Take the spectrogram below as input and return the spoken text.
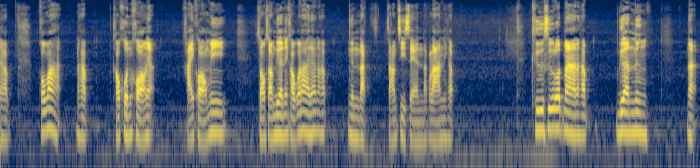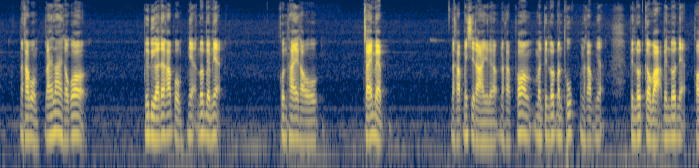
นะครับ เพราะว่านะครับ เขาขนของเนี่ยขายของไม่ สองสามเดือนนี่เขาก็ได้แล้วนะครับ เงินหลักสามสี่แสนหลักล้านนี่ครับ คือซื้อรถมานะครับ เดือนหนึ่งนะนะครับผมรายได้เขาก็เดือดๆนะครับ ผมเนี่ยรถแบบเนี้ยคนไทยเขาใช้แบบนะครับ ไม่เสียดายอยู่แล้วนะครับ เพราะมันเป็นรถบรรทุกนะครับ เนี่ยเป็นรถกระบะเป็นรถเนี่ยต่อ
